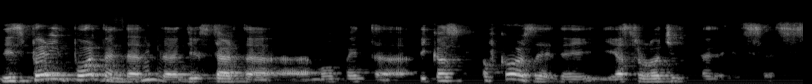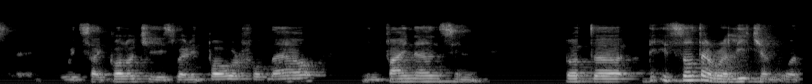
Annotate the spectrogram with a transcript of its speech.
It's very important that, that you start a, a movement uh, because, of course, the, the, astrology uh, it's, it's, with psychology is very powerful now in finance, in but uh, it's not a religion. What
